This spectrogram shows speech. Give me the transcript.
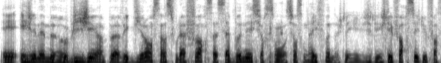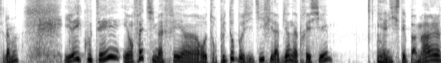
et, et je l'ai même obligé un peu avec violence, hein, sous la force, à s'abonner sur son sur son iPhone. Je l'ai je l'ai forcé, je lui ai forcé la main. Il a écouté et en fait, il m'a fait un retour plutôt positif. Il a bien apprécié apprécié. Il a dit que c'était pas mal.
